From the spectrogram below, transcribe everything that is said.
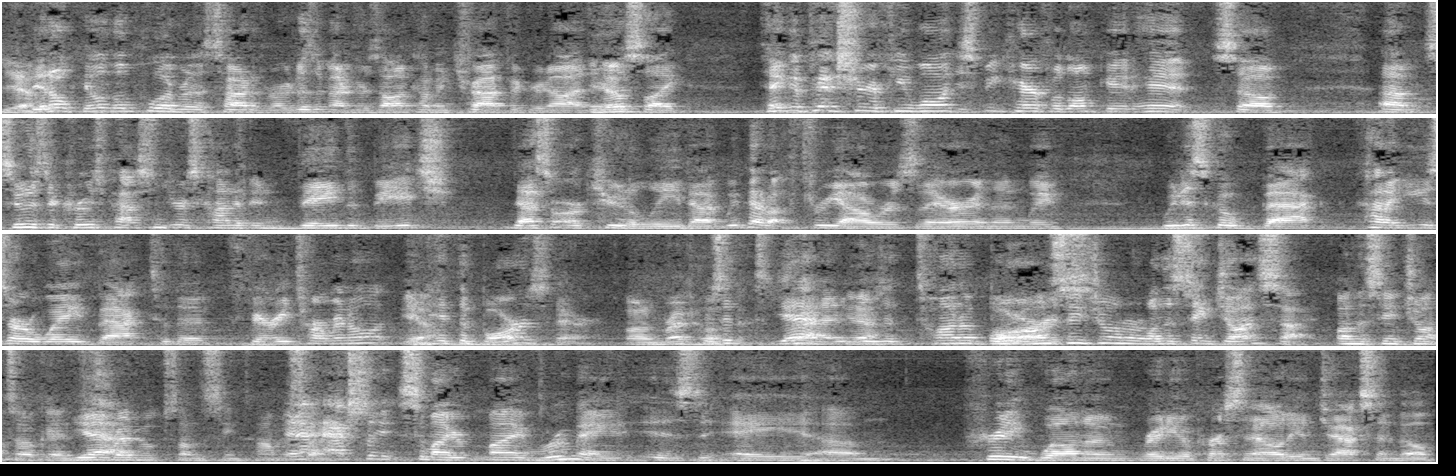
Yeah. they don't, they'll, they'll pull over on the side of the road. It doesn't matter if there's oncoming traffic or not. They're Yep. just like, take a picture if you want. Just be careful. Don't get hit. So um, as soon as the cruise passengers kind of invade the beach, that's our cue to leave. Uh, We've got about three hours there. And then we, we just go back, kind of ease our way back to the ferry terminal and Yeah. hit the bars there. On Red Hook. There's a, yeah, there's a ton of Or bars on St. John or- on the St. John side. on the St. John's. Okay. Yeah. Red Hook's on the St. Thomas And side. actually, so my, my roommate is a um, pretty well known radio personality in Jacksonville,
